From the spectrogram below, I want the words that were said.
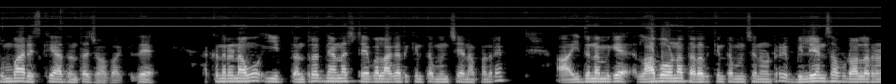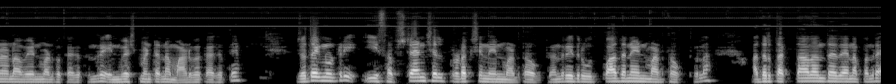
ತುಂಬಾ ರಿಸ್ಕಿ ಆದಂತ ಜಾಬ್ ಆಗಿದೆ. ಯಾಕಂದ್ರೆ ನಾವು ಈ ತಂತ್ರಜ್ಞಾನ ಸ್ಟೇಬಲ್ ಆಗೋದಕ್ಕಿಂತ ಮುಂಚೆ ಏನಪ್ಪ ಅಂದ್ರೆ ಇದು ನಮಗೆ ಲಾಭವನ್ನ ತರೋದಕ್ಕಿಂತ ಮುಂಚೆ ನೋಡ್ರಿ ಬಿಲಿಯನ್ಸ್ ಆಫ್ ಡಾಲರ್ ಅನ್ನ ನಾವ್ ಏನ್ ಮಾಡ್ಬೇಕಾಗತ್ತೆ ಅಂದ್ರೆ ಇನ್ವೆಸ್ಟ್ಮೆಂಟ್ ಅನ್ನ ಮಾಡ್ಬೇಕಾಗತ್ತೆ. ಜೊತೆಗೆ ನೋಡ್ರಿ, ಈ ಸಬ್ಸ್ಟಾನ್ಶಿಯಲ್ ಪ್ರೊಡಕ್ಷನ್ ಏನ್ ಮಾಡ್ತಾ ಹೋಗ್ತೇವೆ ಅಂದ್ರೆ ಇದ್ರ ಉತ್ಪಾದನೆ ಏನ್ ಮಾಡ್ತಾ ಹೋಗ್ತೀವಲ್ಲ ಅದ್ರ ತಕ್ತಾದಂತದ ಏನಪ್ಪ ಅಂದ್ರೆ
